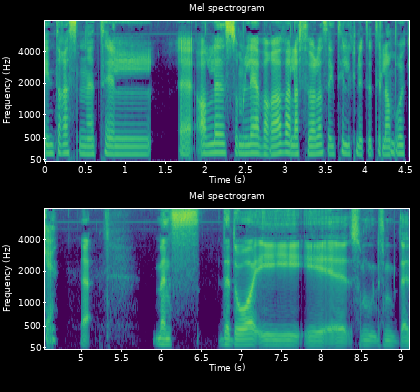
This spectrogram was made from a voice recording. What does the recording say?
interessene til eh, alle som lever av eller føler seg tilknyttet til landbruket. Ja. Mens det da i, i Som liksom det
